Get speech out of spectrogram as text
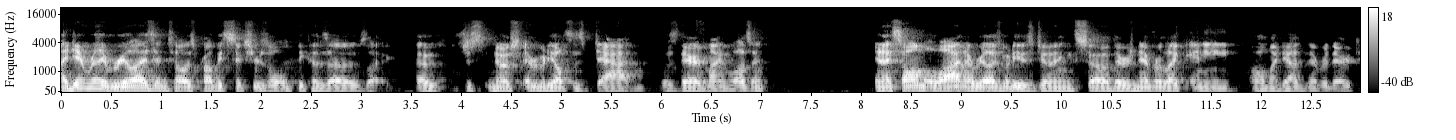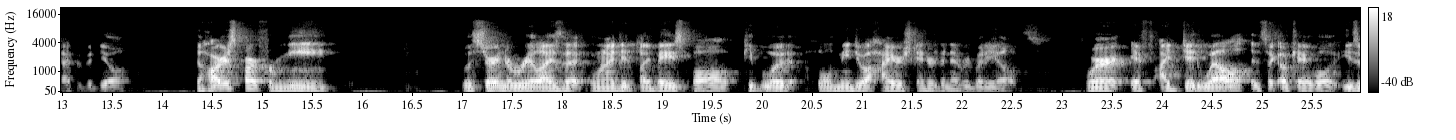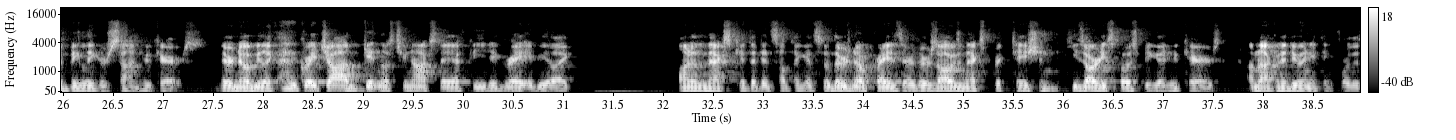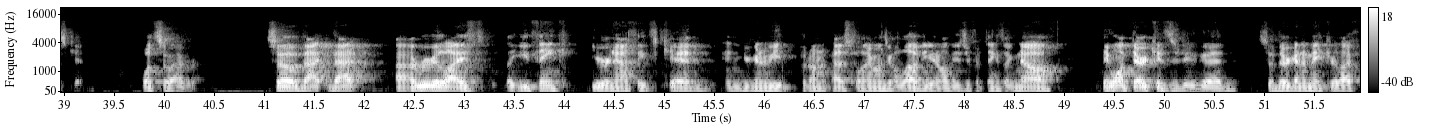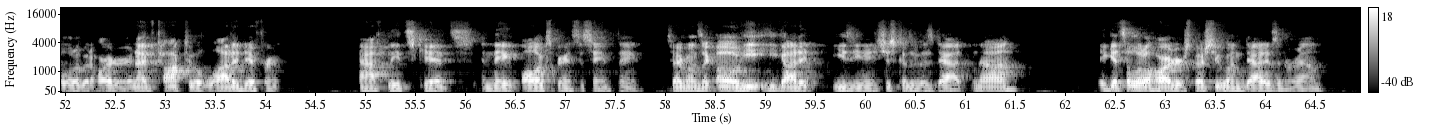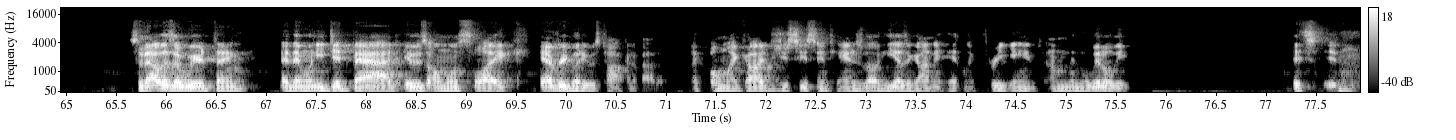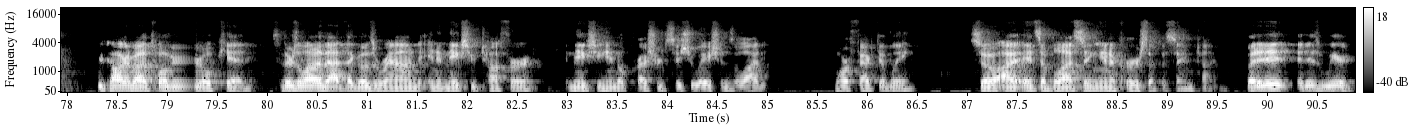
I didn't really realize it until I was probably six years old because I was like, I was just noticed everybody else's dad was there and mine wasn't. And I saw him a lot and I realized what he was doing. So there was never like any, oh, my dad's never there type of a deal. The hardest part for me was starting to realize that when I did play baseball, people would hold me to a higher standard than everybody else where if I did well, it's like, okay, well, he's a big leaguer's son. Who cares? There'd no be like, oh, great job getting those two knocks to AFP. You did great. It'd be like, on to the next kid that did something good. So there's no praise there. There's always an expectation. He's already supposed to be good. Who cares? I'm not going to do anything for this kid whatsoever. So that, that I realized like you think you're an athlete's kid and you're going to be put on a pedestal and everyone's going to love you and all these different things. Like, no, they want their kids to do good so they're going to make your life a little bit harder. And I've talked to a lot of different athletes, kids, and they all experience the same thing. So everyone's like, "Oh, he he got it easy, and it's just because of his dad." Nah, it gets a little harder, especially when dad isn't around. So that was a weird thing. And then when he did bad, it was almost like everybody was talking about it. Like, "Oh my God, did you see Santangelo? He hasn't gotten a hit in like three games." I'm in Little League. It's it, you're talking about a 12 year old kid so there's a lot of that that goes around, and it makes you tougher. It makes you handle pressured situations a lot more effectively. So I, it's a blessing and a curse at the same time. But it is, it is weird.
